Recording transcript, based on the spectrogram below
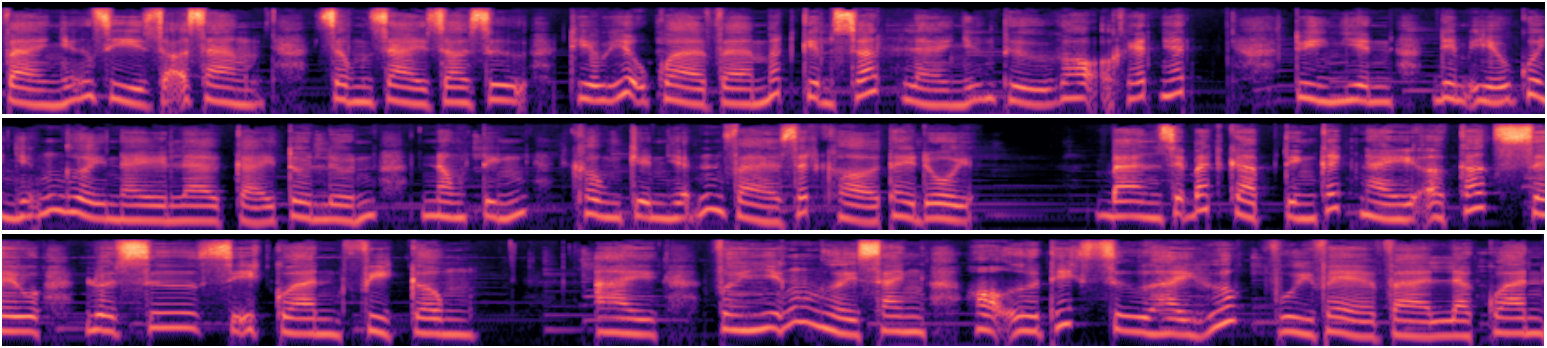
và những gì rõ ràng. Rồng dài do dự, thiếu hiệu quả và mất kiểm soát là những thứ họ ghét nhất. Tuy nhiên, điểm yếu của những người này là cái tôi lớn, nóng tính, không kiên nhẫn và rất khó thay đổi. Bạn sẽ bắt gặp tính cách này ở các sale, luật sư, sĩ quan, phi công ai. Với những người xanh, họ ưa thích sự hài hước, vui vẻ và lạc quan.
